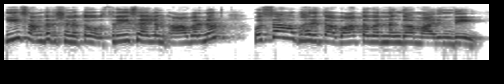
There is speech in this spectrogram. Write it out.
ఈ సందర్శనతో శ్రీశైలం ఆవరణం ఉత్సాహభరిత వాతావరణంగా మారింది.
